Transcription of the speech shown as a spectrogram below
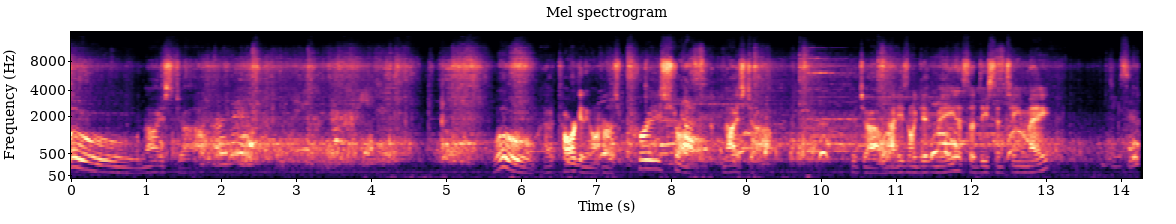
Oh, nice job. Whoa, that targeting on her is pretty strong. Nice job. Job. Now he's gonna get me. That's a decent teammate. Decent.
